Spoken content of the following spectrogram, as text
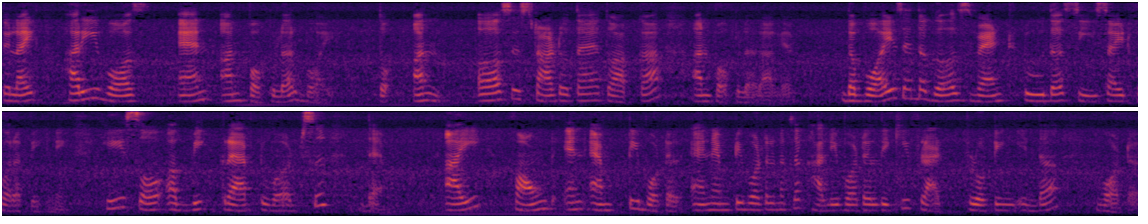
तो like Hari was an unpopular boy तो अन अ से स्टार्ट होता है तो आपका अनपॉपुलर आ गया। The boys and the girls went to the seaside for a picnic he saw a big crab towards them I found an empty bottle an empty bottle मतलब खाली बॉटल देखी flat floating in the water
